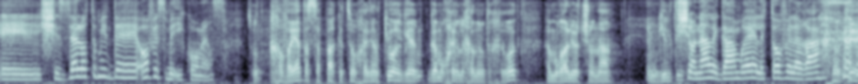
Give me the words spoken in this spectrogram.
אה, שזה לא תמיד אה, obvious באי-קומרס. זאת אומרת, חוויית הספק לצורך העניין, כי הוא גם- גם מוכר לחנויות אחרות, אמורה להיות שונה עם גילטי? שונה לגמרי, לטוב ולרע. אוקיי.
